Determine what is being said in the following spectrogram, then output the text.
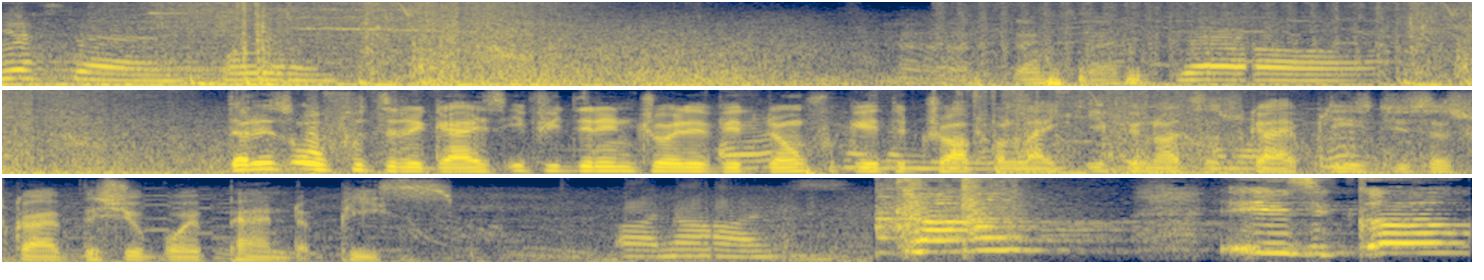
Yes then. Well done. Ah, thanks, man. Yeah. That is all for today, guys. If you did enjoy the video, don't forget to drop a like. If you're not subscribed, please do subscribe. This is your boy Panda. Peace. Oh, nice. Come, easy go.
